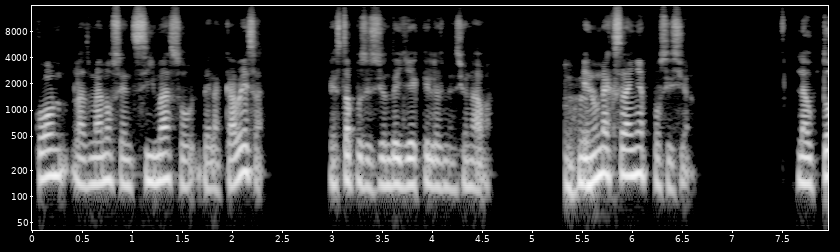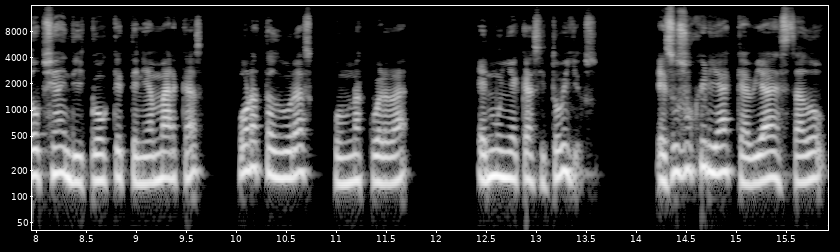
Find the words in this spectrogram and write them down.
con las manos encima de la cabeza. Esta posición de Y que les mencionaba. En una extraña posición. La autopsia indicó que tenía marcas por ataduras con una cuerda en muñecas y tobillos. Eso sugería que había estado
